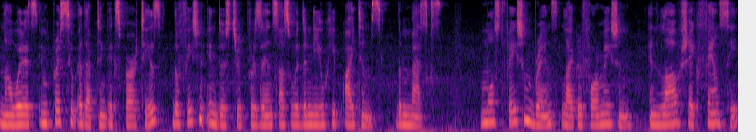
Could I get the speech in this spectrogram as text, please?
Now, with its impressive adapting expertise, the fashion industry presents us with the new hip items, the masks. Most fashion brands like Reformation and LoveShackFancy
